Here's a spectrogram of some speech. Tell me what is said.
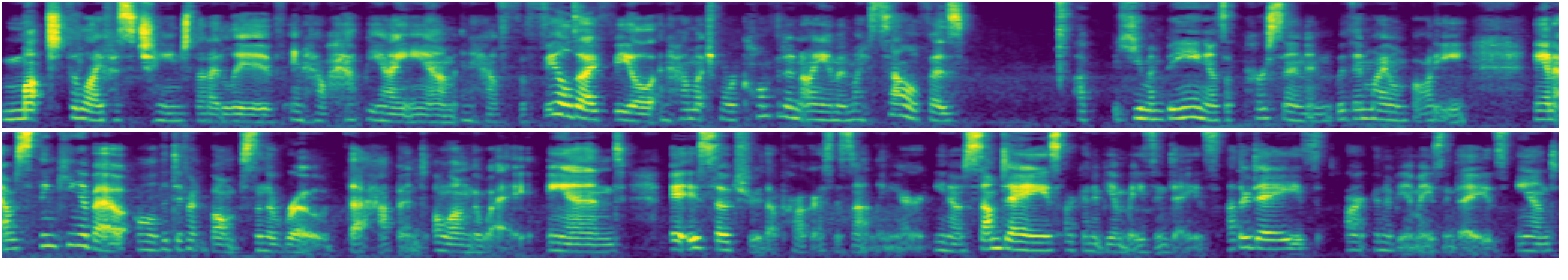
much the life has changed that I live and how happy I am and how fulfilled I feel and how much more confident I am in myself as a human being as a person and within my own body. And i was thinking about all the different bumps in the road that happened along the way. And it is so true that progress is not linear. You know some days are going to be amazing days. Other days aren't going to be amazing days. And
